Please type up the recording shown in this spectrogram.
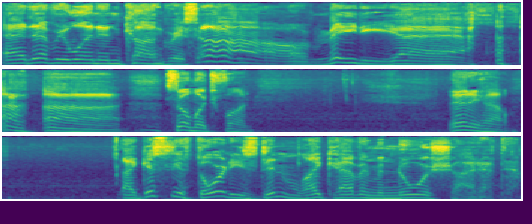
at everyone in Congress. Oh, matey, yeah. so much fun. Anyhow, I guess the authorities didn't like having manure shot at them.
